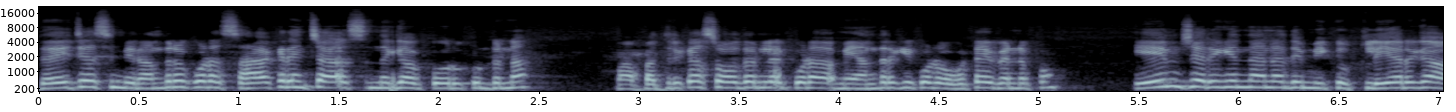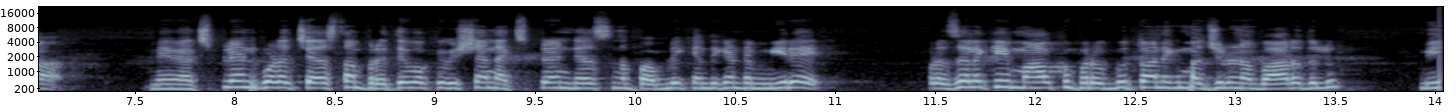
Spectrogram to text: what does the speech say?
దయచేసి మీరందరూ కూడా సహకరించాల్సిందిగా కోరుకుంటున్నా. మా పత్రికా సోదరులకు కూడా మీ అందరికీ కూడా ఒకటే విన్నపం. ఏం జరిగిందనేది మీకు క్లియర్గా మేము ఎక్స్ప్లెయిన్ కూడా చేస్తాం. ప్రతి ఒక్క విషయాన్ని ఎక్స్ప్లెయిన్ చేస్తున్నాం పబ్లిక్ ఎందుకంటే మీరే ప్రజలకి మాకు ప్రభుత్వానికి మధ్యలో ఉన్న వారధులు. మీ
